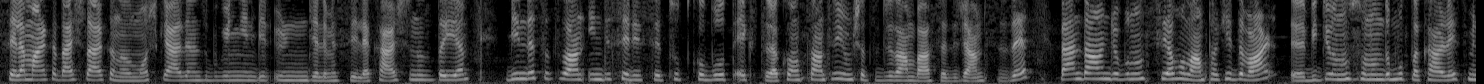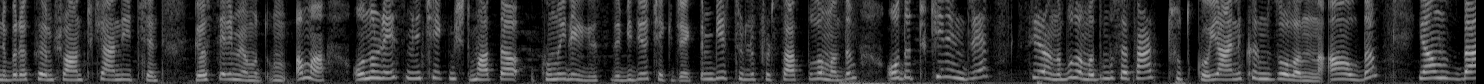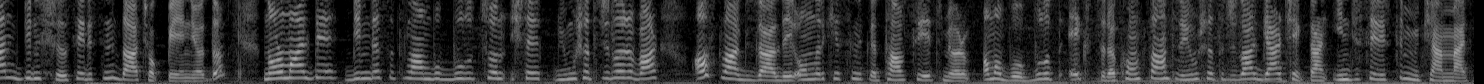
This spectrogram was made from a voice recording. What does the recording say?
Selam arkadaşlar kanalıma hoş geldiniz. Bugün yeni bir ürün incelemesiyle karşınızdayım. Bim'de satılan inci serisi Tutku Bulut Extra konsantre yumuşatıcıdan bahsedeceğim size. Ben daha önce bunun siyah olan paketi var. Ee, videonun sonunda mutlaka resmini bırakırım. Şu an tükendiği için gösteremiyorum ama onun resmini çekmiştim. Hatta konuyla ilgili size video çekecektim. Bir türlü fırsat bulamadım. O da tükenince siyahını bulamadım. Bu sefer Tutku yani kırmızı olanını aldım. Yalnız ben Gün Işığı serisini daha çok beğeniyordum. Normalde BİM'de satılan bu bulutun işte yumuşatıcıları var. Asla güzel değil. Onları kesinlikle tavsiye etmiyorum. Ama bu Bulut Extra konsantre yumuşatıcılar gerçekten inci serisi mükemmel.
